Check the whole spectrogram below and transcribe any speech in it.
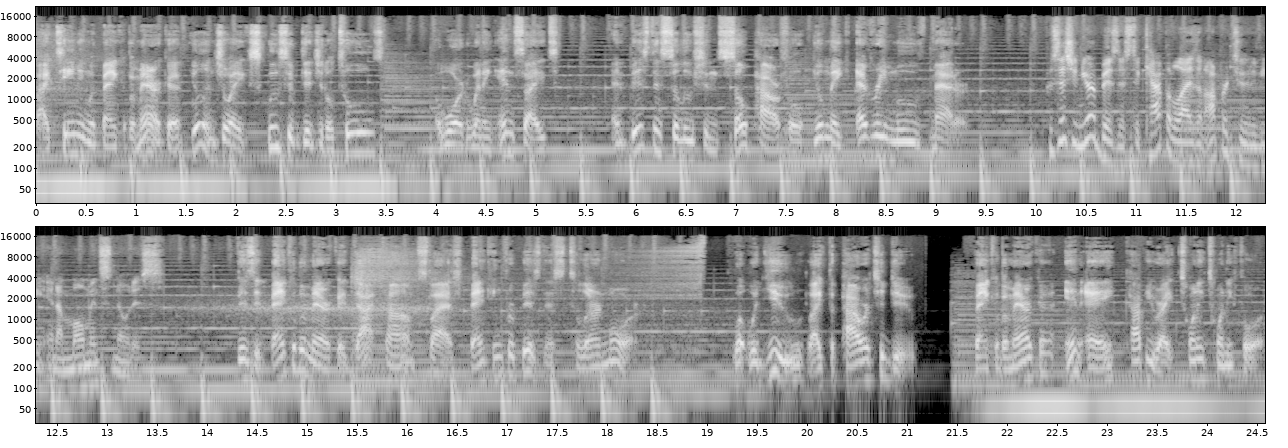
By teaming with Bank of America, you'll enjoy exclusive digital tools, award winning insights, and business solutions so powerful you'll make every move matter. Position your business to capitalize on opportunity in a moment's notice. Visit bankofamerica.com slash banking for business to learn more. What would you like the power to do? Bank of America, N.A., copyright 2024.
